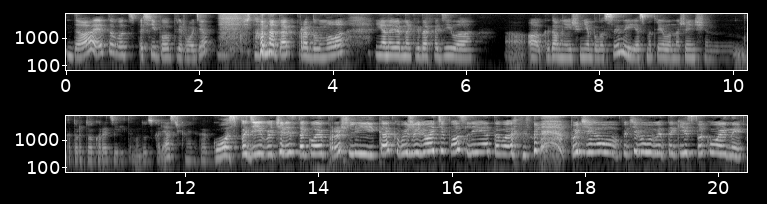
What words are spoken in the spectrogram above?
Да, это вот спасибо природе, что она так продумала. Я, наверное, когда ходила, а, а, когда у меня еще не было сына, и я смотрела на женщин которые только родили, там идут с колясочками, я такая, господи, вы через такое прошли, как вы живете после этого? Почему, почему вы такие спокойные?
